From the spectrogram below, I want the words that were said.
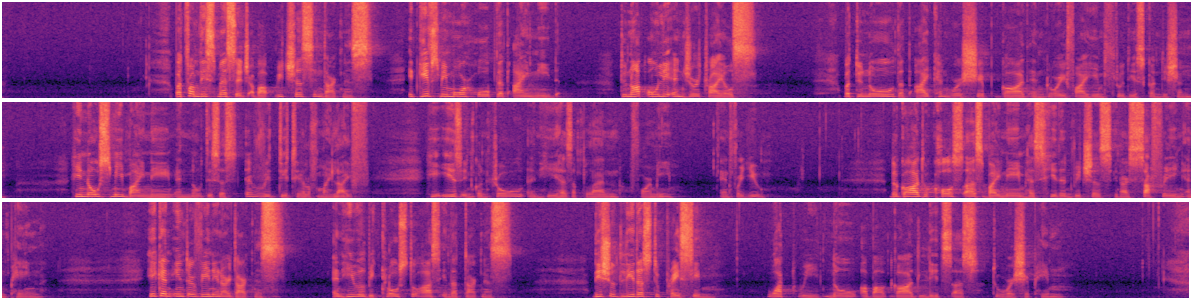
But from this message about riches in darkness, it gives me more hope that I need to not only endure trials, but to know that I can worship God and glorify Him through this condition. He knows me by name and notices every detail of my life. He is in control and He has a plan for me and for you. The God who calls us by name has hidden riches in our suffering and pain. He can intervene in our darkness, and He will be close to us in that darkness. This should lead us to praise Him. What we know about God leads us to worship Him.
